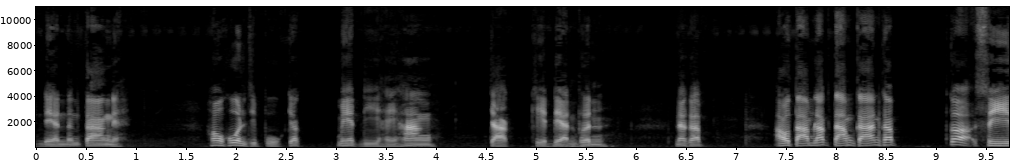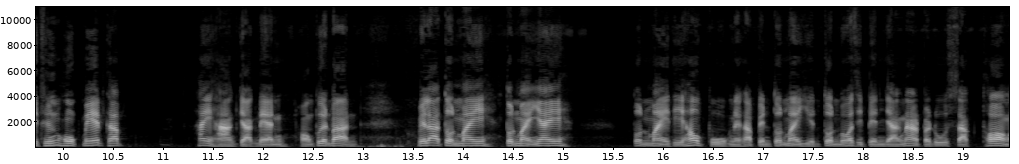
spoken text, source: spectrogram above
ตแดนต่างๆเนี่ยเฮาควรสิปลูกจักเมตรดีให้ห่างจากเขตแดนเพิ่นนะครับ เอาตามลักตามการครับ ก็4ถึง6เมตรครับ ให้ห่างจากแดนของเพื่อนบ้าน เวลาต้นไม้ต้นไม้ใหญ่ต้นไม้ที่เฮาปลูกนะครับ เป็นต้นไม้ยืนต้นไม่ว่าสิเป็นยางนาประดูสักท่อง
